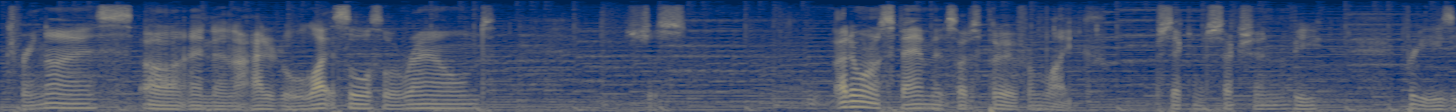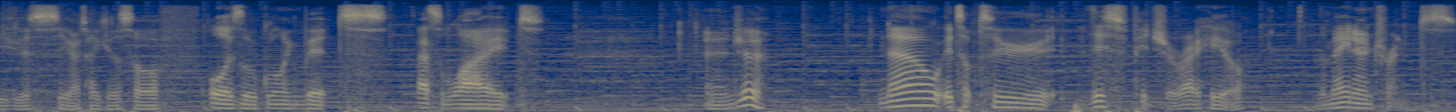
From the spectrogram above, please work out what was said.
Looks very nice. Uh, and then I added a light source all around just I don't want to spam it, so I just put it from like second section. Be pretty easy to just see I take this off. All those little glowing bits. That's light. And yeah. Now it's up to this picture right here. The main entrance.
